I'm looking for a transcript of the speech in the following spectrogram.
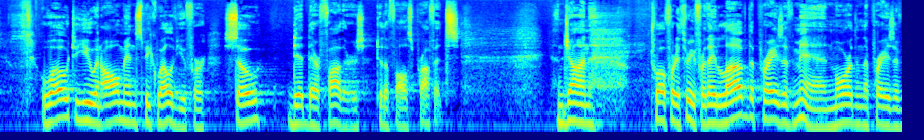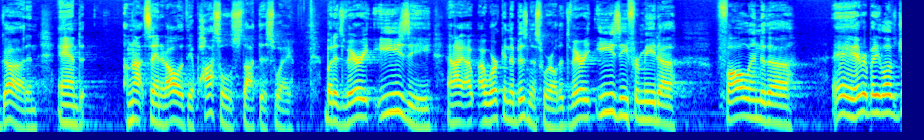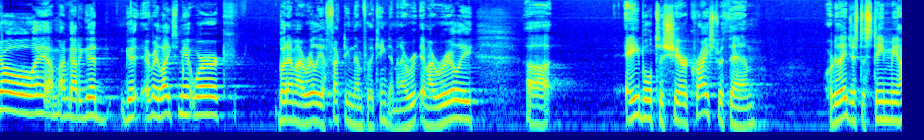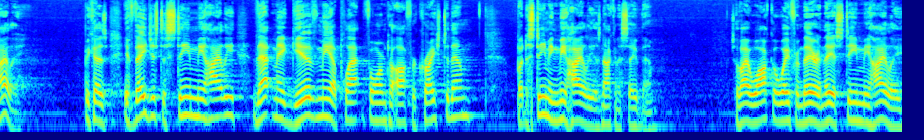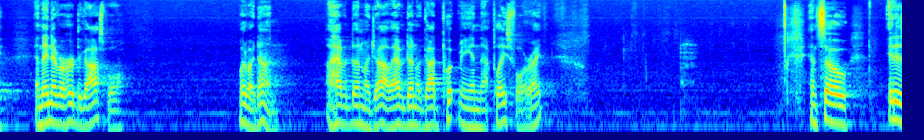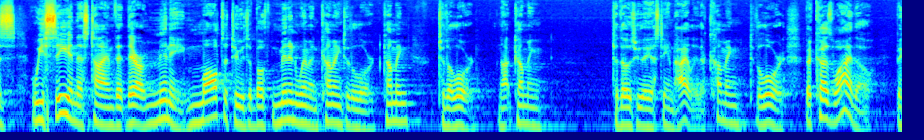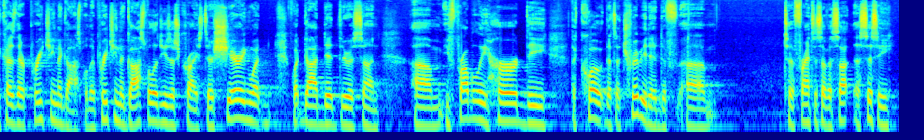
Woe to you when all men speak well of you, for so did their fathers to the false prophets. And John 12:43 for they love the praise of men more than the praise of God. And and I'm not saying at all that the apostles thought this way but it's very easy and I, I work in the business world it's very easy for me to fall into the hey everybody loves Joel. Hey i have got a good good everybody likes me at work but am I really affecting them for the kingdom and I, am I really uh, able to share Christ with them or do they just esteem me highly? Because if they just esteem me highly, that may give me a platform to offer Christ to them, but esteeming me highly is not going to save them. So if I walk away from there and they esteem me highly and they never heard the gospel, what have I done? I haven't done my job. I haven't done what God put me in that place for, right? And so it is we see in this time that there are many multitudes of both men and women coming to the Lord, coming to the Lord, not coming to those who they esteemed highly. They're coming to the Lord. Because why, though? Because they're preaching the gospel. They're preaching the gospel of Jesus Christ. They're sharing what, what God did through his son. Um, you've probably heard the, the quote that's attributed to, um, to Francis of Assisi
